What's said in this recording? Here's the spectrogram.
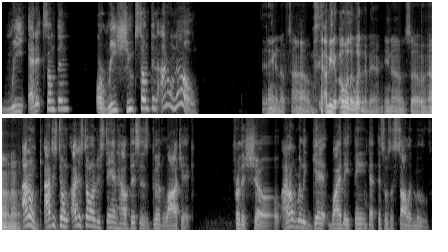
re-edit something or reshoot something. I don't know. It ain't enough time. I mean, oh well, it wouldn't have been, you know. So I don't know. I don't I just don't I just don't understand how this is good logic for the show. I don't really get why they think that this was a solid move.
